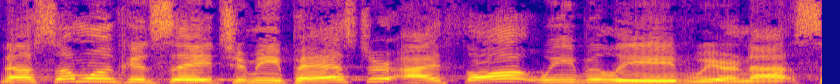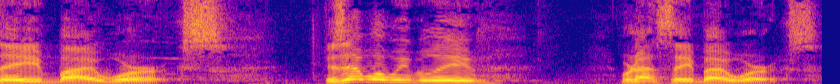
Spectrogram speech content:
Now, someone could say to me, Pastor, I thought we believed we are not saved by works. Is that what we believe? We're not saved by works.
